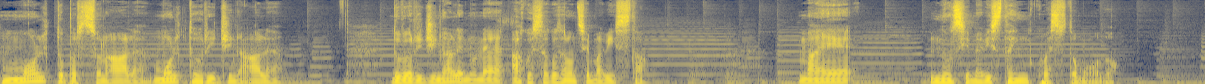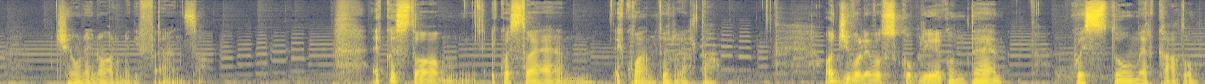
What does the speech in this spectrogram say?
molto personale, molto originale. Dove originale non è ah questa cosa non si è mai vista, ma è non si è mai vista in questo modo. C'è un'enorme differenza. E questo, e questo è, è quanto in realtà. Oggi volevo scoprire con te questo mercato.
